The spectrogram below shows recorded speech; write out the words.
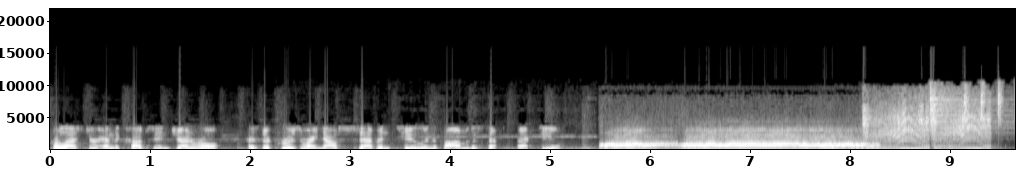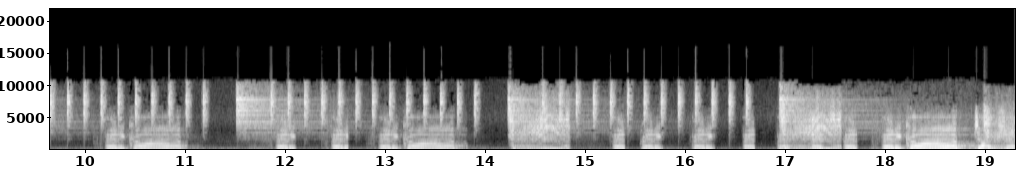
for Lester and the Cubs in general as they're cruising right now 7 2 in the bottom of the seventh. Back to you. Petticoat. Petti, petti, petticoat. Pet, petti, petti, pet, pet, pet, pet, petticoat junction.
